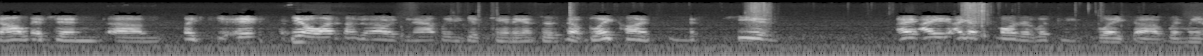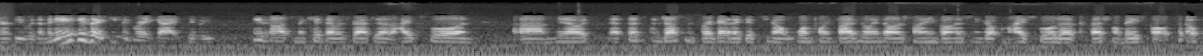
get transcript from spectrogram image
knowledge and um, like it, you know, a lot of times, oh, it's an athlete, he gives canned answers. No, Blake Hunt, he is. I, I, I got smarter listening to Blake uh, when we interviewed with him, and he, he's a he's a great guy too. He's, he's awesome. A kid that was drafted out of high school, and um, you know, it's that, that's an adjustment for a guy that gets you know 1.5 million dollar signing bonus, and you go from high school to professional baseball. So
